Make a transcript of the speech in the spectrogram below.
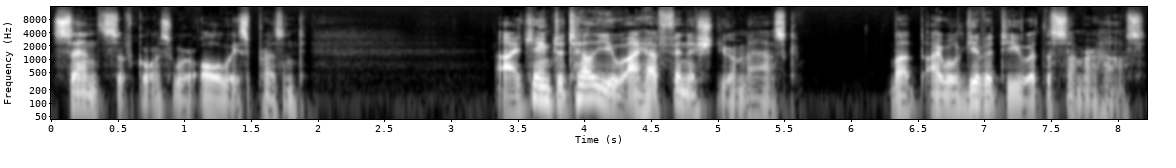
Scents, of course, were always present. I came to tell you I have finished your mask, but I will give it to you at the summer house.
